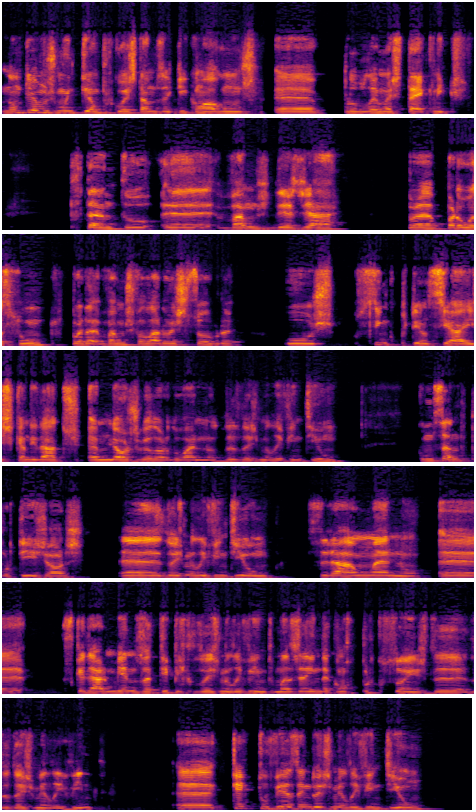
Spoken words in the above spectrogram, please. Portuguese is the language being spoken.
não temos muito tempo, porque hoje estamos aqui com alguns problemas técnicos. Portanto, vamos desde já para, para o assunto. Para, vamos falar hoje sobre os cinco potenciais candidatos a melhor jogador do ano de 2021. Começando por ti, Jorge. Eh, 2021 será um ano eh, se calhar menos atípico de 2020, mas ainda com repercussões de, de 2020. Eh, O que é que tu vês em 2021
